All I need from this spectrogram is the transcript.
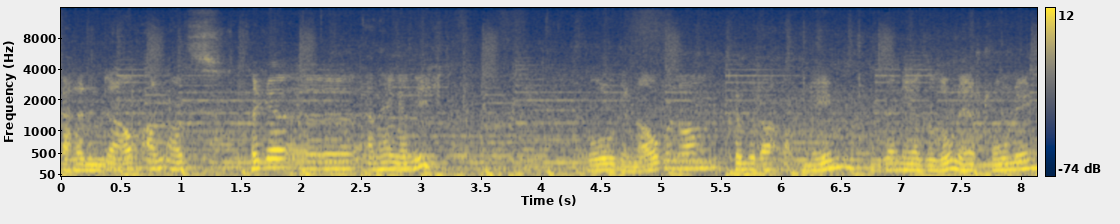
Dachte den auch an als Trigger-Anhänger nicht. Wohl genau genommen können wir da auch nehmen. Wir werden hier so näher Strom nehmen.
